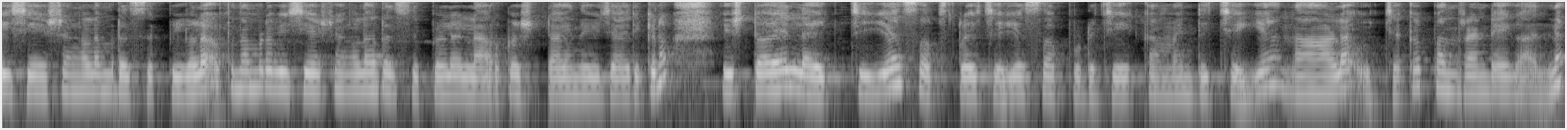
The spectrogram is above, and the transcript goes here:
വിശേഷങ്ങളും റെസിപ്പികളും അപ്പോൾ നമ്മുടെ വിശേഷങ്ങളും റെസിപ്പികളും എല്ലാവർക്കും ഇഷ്ടമായെന്ന് വിചാരിക്കണം ഇഷ്ടമായ ലൈക്ക് ചെയ്യുക സബ്സ്ക്രൈബ് ചെയ്യുക സപ്പോർട്ട് ചെയ്യുക കമന്റ് ചെയ്യുക. നാളെ ഉച്ചയ്ക്ക് പന്ത്രണ്ടേ കാലിന്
